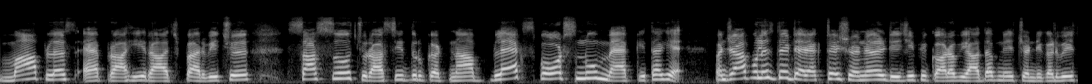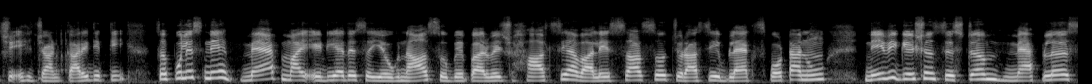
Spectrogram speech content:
ਮਾ ਪਲੱਸ ਐਪ ਰਾਹੀਂ ਰਾਜ ਭਰ ਵਿੱਚ 784 ਦੁਰਘਟਨਾ ਬਲੈਕ ਸਪੌਟਸ ਨੂੰ ਮੈਪ ਕੀਤਾ ਗਿਆ ਹੈ। ਪੰਜਾਬ ਪੁਲਿਸ ਦੇ director general DGP Gaurav Yadav ਨੇ ਚੰਡੀਗੜ੍ਹ ਵਿੱਚ ਇਹ ਜਾਣਕਾਰੀ ਦਿੱਤੀ। ਸੋ ਪੁਲਿਸ ਨੇ ਮੈਪ ਮਾਈ ਇੰਡੀਆ ਦੇ ਸਹਿਯੋਗ ਨਾਲ ਸੂਬੇ ਭਰ ਵਿੱਚ ਹਾਦਸਿਆਂ ਵਾਲੇ 784 ਬਲੈਕ ਸਪੌਟਾਂ ਨੂੰ ਨੈਵੀਗੇਸ਼ਨ ਸਿਸਟਮ ਮੈਪਲਸ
